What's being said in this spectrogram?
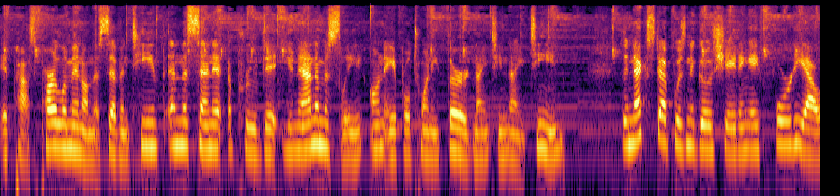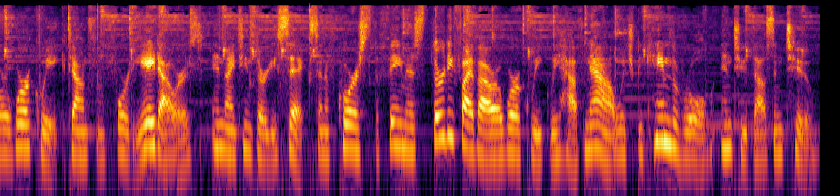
it passed Parliament on the 17th, and the Senate approved it unanimously on April 23, 1919. The next step was negotiating a 40 hour work week, down from 48 hours in 1936, and of course, the famous 35 hour work week we have now, which became the rule in 2002.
